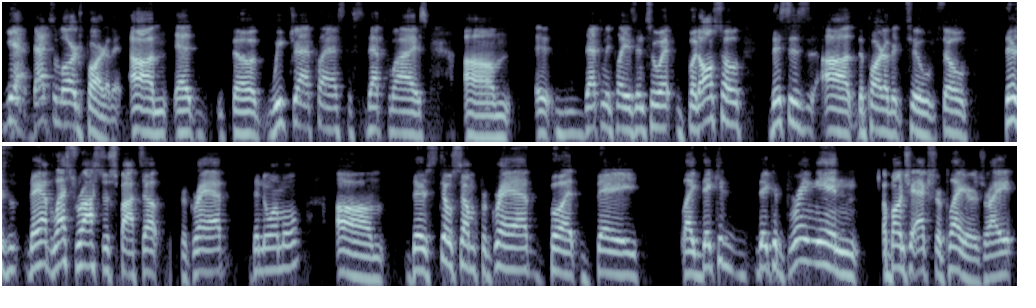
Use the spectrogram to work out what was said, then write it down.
Yeah, that's a large part of it. Um, the weak draft class, the depth wise, um, it definitely plays into it. But also, this is uh, the part of it too. So there's they have less roster spots up for grab than normal. Um, there's still some for grab, but they like they could they could bring in a bunch of extra players, right?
